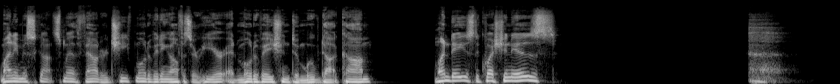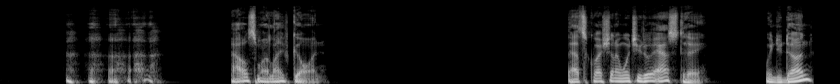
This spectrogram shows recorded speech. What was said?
My name is Scott Smith, founder, chief motivating officer here at motivationtomove.com. Mondays, the question is How's my life going? That's the question I want you to ask today. When you're done,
